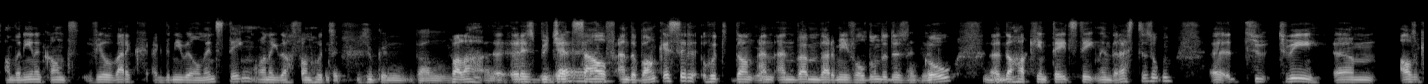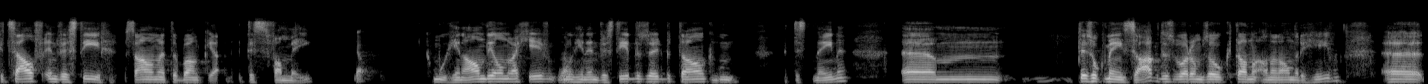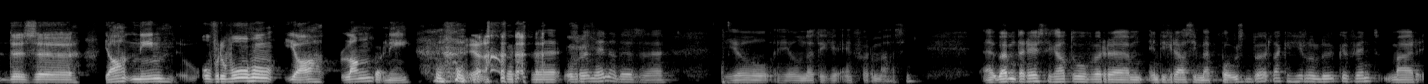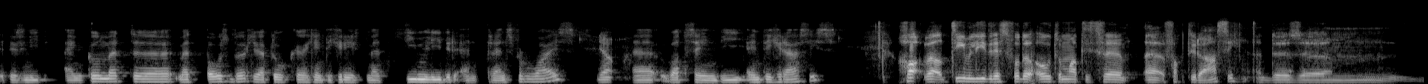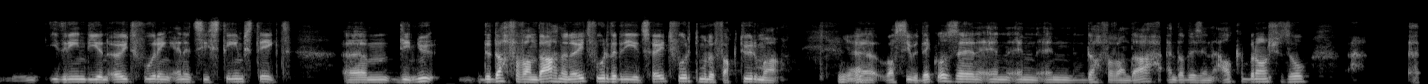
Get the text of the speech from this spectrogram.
aan de ene kant veel werk ik er niet wil insteken, want ik dacht van goed... Het zoeken van... Voilà, er is budget zelf en de bank is er. Goed, dan, en, en we hebben daarmee voldoende, dus go. Uh, dan ga ik geen tijd steken in de rest te zoeken. Uh, twee, um, als ik het zelf investeer, samen met de bank, ja, het is van mij. Ja. Ik moet geen aandelen weggeven, ik moet geen investeerders uitbetalen, moet, het is het mijne. Um, het is ook mijn zaak, dus waarom zou ik het dan aan een ander geven? Uh, dus uh, ja, nee. Overwogen, ja. Lang, nee. ja. uh, over, nee, dat is, heel, heel nuttige informatie. Uh, we hebben het daar eerst gehad over um, integratie met Postbird, dat ik een hele leuke vind. Maar het is niet enkel met, uh, met Postbird. Je hebt ook uh, geïntegreerd met Teamleader en TransferWise. Ja. wat zijn die integraties? Goh, wel, Teamleader is voor de automatische facturatie. Dus um, iedereen die een uitvoering in het systeem steekt, um, die nu de dag van vandaag een uitvoerder die iets uitvoert, moet een factuur maken. Ja. Uh, wat zien we dikwijls in, in, in, in de dag van vandaag, en dat is in elke branche zo. Uh,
